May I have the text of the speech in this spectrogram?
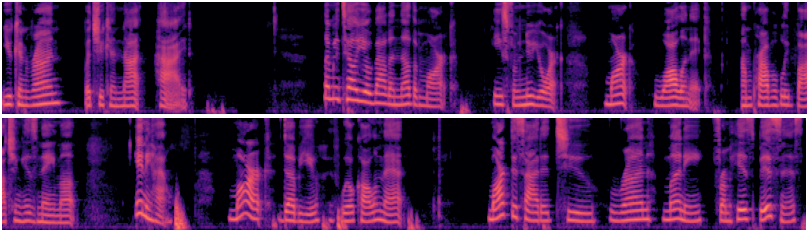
you can run, but you cannot hide. Let me tell you about another Mark. He's from New York. Mark Wallenick. I'm probably botching his name up. Anyhow, Mark W., we'll call him that, Mark decided to run money from his business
